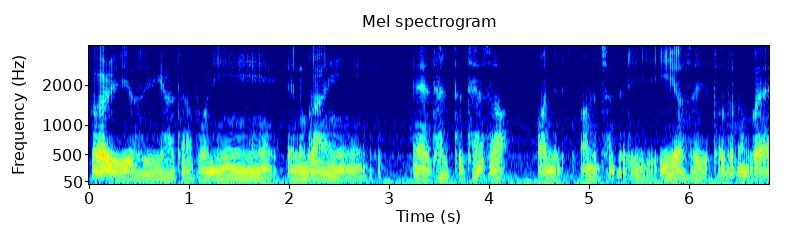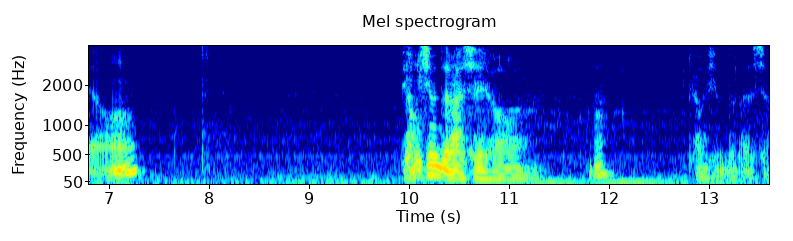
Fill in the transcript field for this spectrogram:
그걸 이어서 얘기하다 보니 연관이 될 듯해서 오늘 오늘 천일이 이어서 떠드는 거예요. 병심들 하셔요. 응? 병심들 하셔.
